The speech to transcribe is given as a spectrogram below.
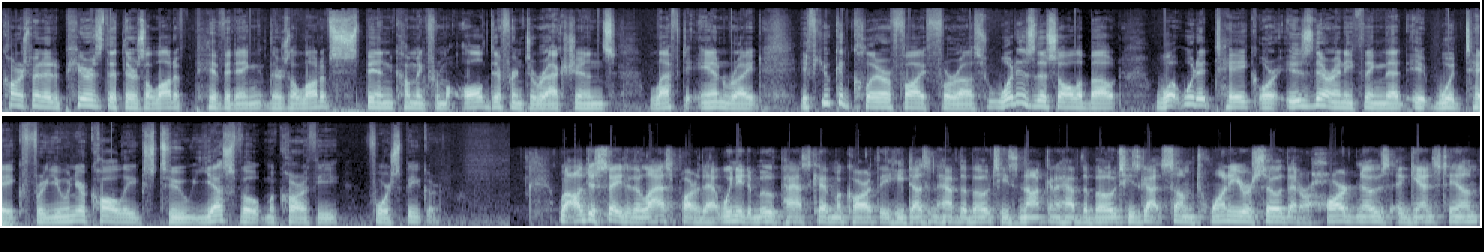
Congressman, it appears that there's a lot of pivoting, there's a lot of spin coming from all different directions, left and right. If you could clarify for us, what is this all about? What would it take, or is there anything that it would take for you and your colleagues to yes vote McCarthy for Speaker? Well, I'll just say to the last part of that, we need to move past Kevin McCarthy. He doesn't have the votes. He's not going to have the votes. He's got some 20 or so that are hard nosed against him.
